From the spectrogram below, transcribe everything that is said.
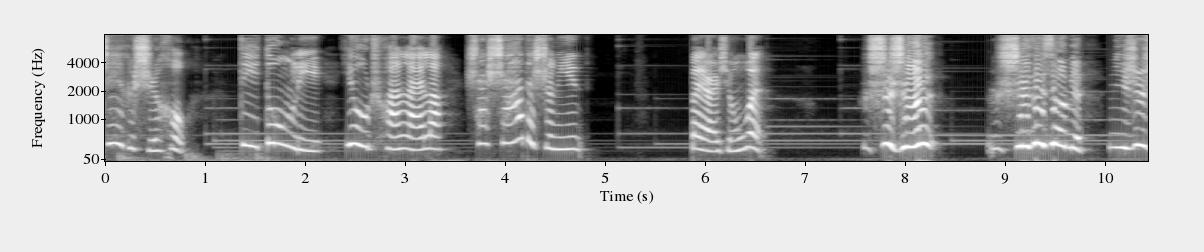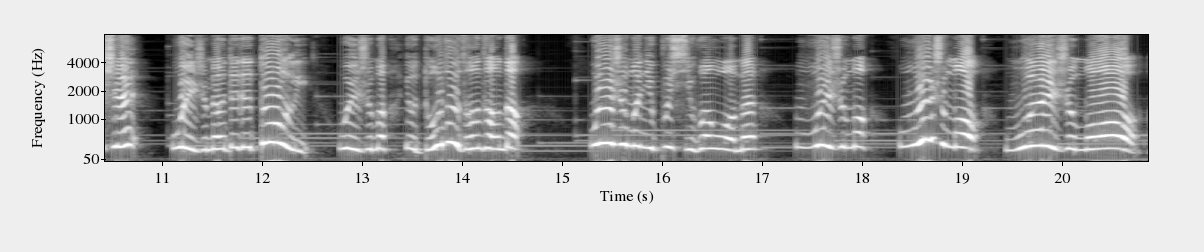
这个时候，地洞里又传来了沙沙的声音。贝尔熊问：“是谁？谁在下面？你是谁？为什么要待在洞里？为什么要躲躲藏藏的？为什么你不喜欢我们？为什么？为什么？为什么？”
